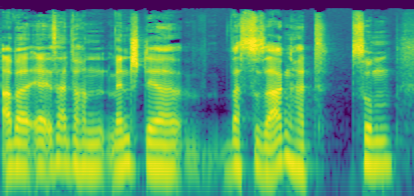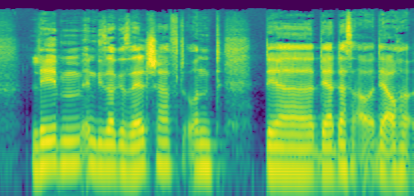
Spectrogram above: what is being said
aber er ist einfach ein Mensch, der was zu sagen hat zum Leben in dieser Gesellschaft und der, der das, der auch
